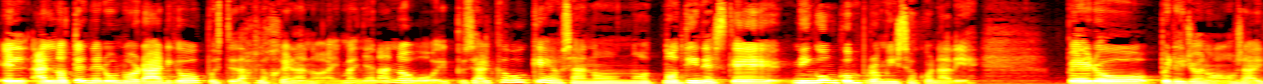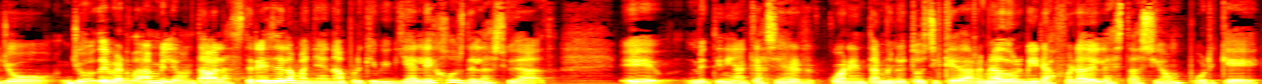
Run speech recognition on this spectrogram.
el, al no tener un horario, pues te da flojera, ¿no? Ay, mañana no voy, pues al cabo qué, o sea, no, no, no tienes que ningún compromiso con nadie. Pero, pero yo no, o sea, yo, yo de verdad me levantaba a las 3 de la mañana porque vivía lejos de la ciudad. Eh, me tenía que hacer 40 minutos y quedarme a dormir afuera de la estación porque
